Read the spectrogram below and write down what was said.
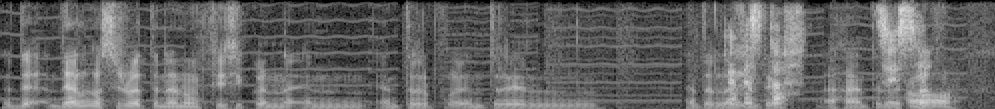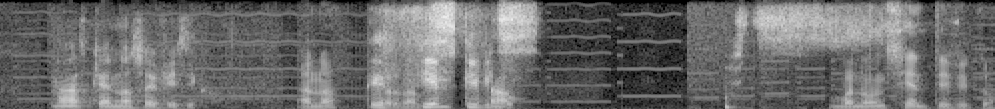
De, de algo sirve tener un físico en, en- entre, el, entre el. Entre la El gente. staff. Ajá, entre Sí, el staff. Oh, nada más que no soy físico. Ah, ¿no? Es Perdón. científico. Bueno, un científico.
